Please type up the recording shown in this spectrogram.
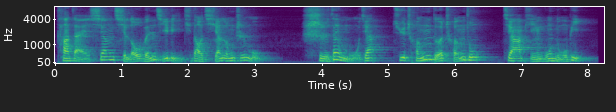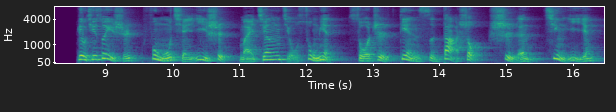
他在《香绮楼文集》里提到乾隆之母，始在母家，居承德城中，家贫无奴婢。六七岁时，父母遣义士买姜酒素面，所至殿寺大寿，世人敬意焉。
